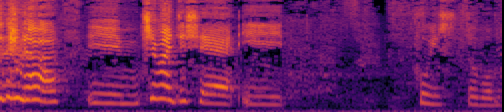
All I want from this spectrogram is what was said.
widzenia i trzymajcie się i chuj z tobą.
